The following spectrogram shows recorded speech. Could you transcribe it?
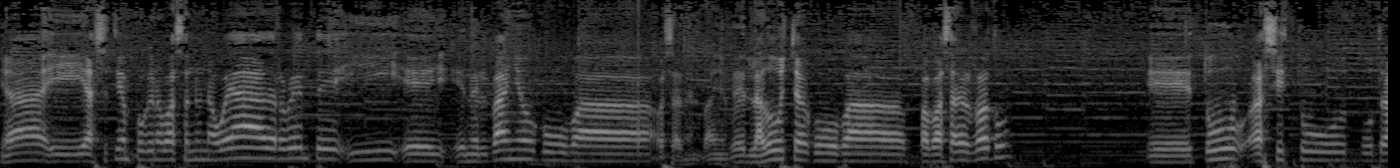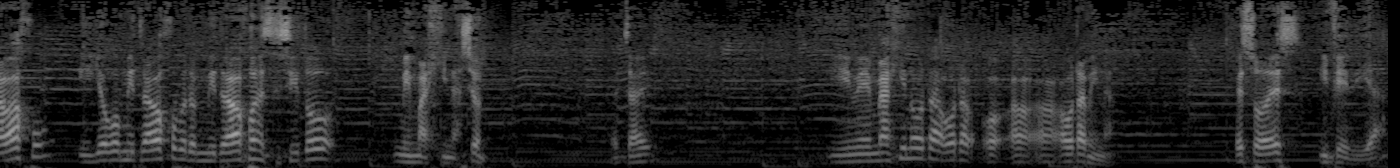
Ya, y hace tiempo que no pasa ni una weá de repente y eh, en el baño como para, o sea, en el baño, en la ducha como para pasar el rato, eh, tú haces tu, tu trabajo y yo con mi trabajo, pero en mi trabajo necesito mi imaginación, ¿cachai? Y me imagino otra, otra, a, a- otra mina. ¿Eso es infidelidad?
